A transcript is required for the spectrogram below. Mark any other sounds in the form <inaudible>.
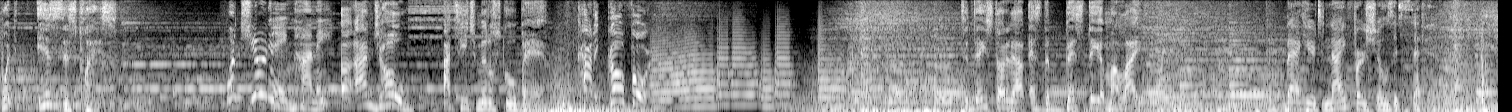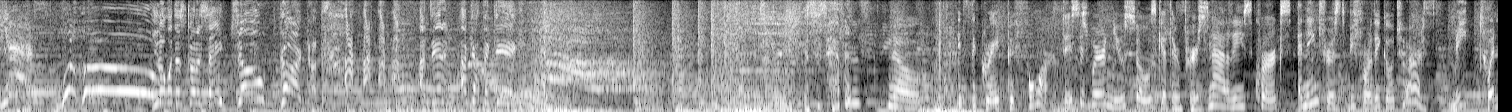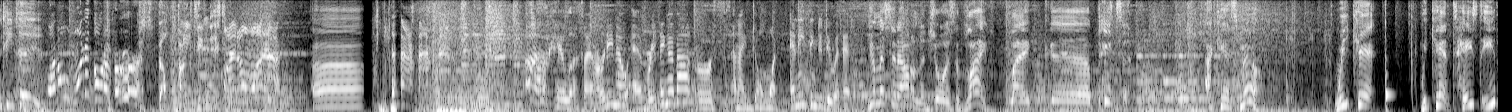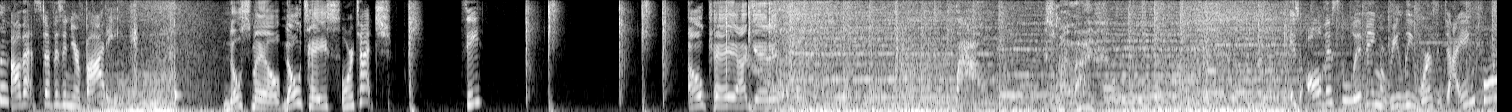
What is this place? What's your name, honey? Uh, I'm Joe. I teach middle school band. Got it, go for it! Today started out as the best day of my life. Back here tonight, first show's at 7. Yes! Woohoo! You know what that's gonna say? Joe Gardner. Is? No, it's the great before. This is where new souls get their personalities, quirks, and interests before they go to Earth. Meet 22. I don't want to go to Earth. Stop fighting this. I don't want to. Uh, <laughs> Okay, look, I already know everything about Earth, and I don't want anything to do with it. you're missing out on the joys of life, like uh, pizza. I can't smell. We can't. We can't taste either. All that stuff is in your body. No smell, no taste. Or touch. See? Okay, I get it. Wow, it's my life. Is all this living really worth dying for?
